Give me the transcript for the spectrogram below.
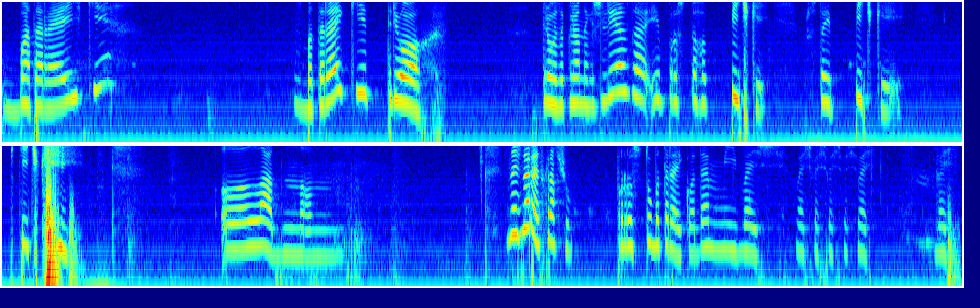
батарейки. З батарейки трьох. Трьох закльоних железа і простого пічки. Простої пічки. Птічки. Ладно. Значить, зараз я скрафчу просту батарейку. А де мій весь. Весь, весь, весь, весь, весь. Весь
